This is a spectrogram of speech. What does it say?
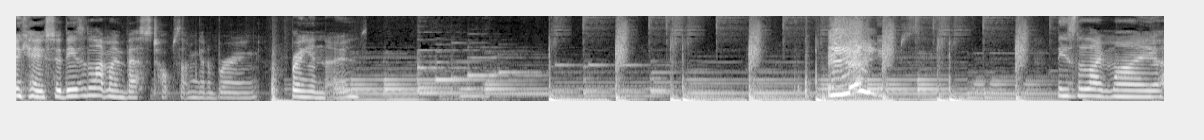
Okay, so these are like my vest tops that I'm gonna bring, bring in those. These are like my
